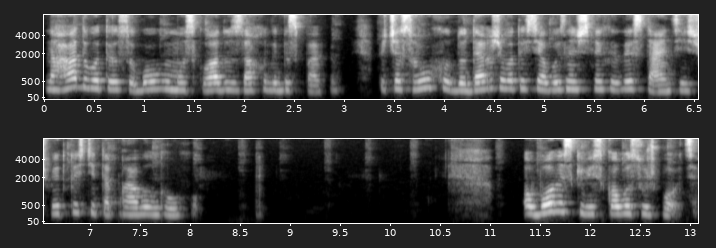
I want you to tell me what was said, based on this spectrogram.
Нагадувати особовому складу заходи безпеки. Під час руху додержуватися визначених дистанцій, швидкості та правил руху. Обов'язки військовослужбовця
